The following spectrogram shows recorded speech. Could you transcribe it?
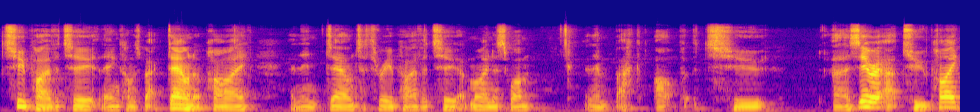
2 pi over 2, then comes back down at pi, and then down to 3 pi over 2 at minus 1 and then back up to uh, 0 at 2 pi.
